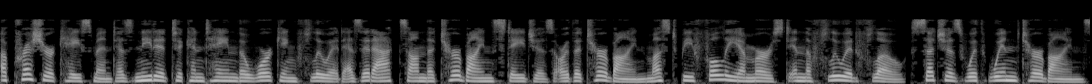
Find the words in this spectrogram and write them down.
A pressure casement is needed to contain the working fluid as it acts on the turbine stages or the turbine must be fully immersed in the fluid flow such as with wind turbines.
